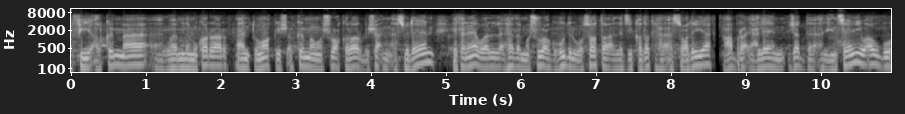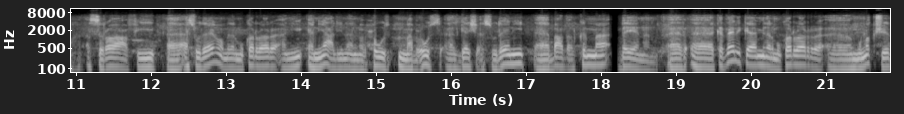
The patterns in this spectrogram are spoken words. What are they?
في القمة ومن المقرر أن تناقش القمة مشروع قرار بشأن السودان يتناول هذا المشروع جهود الوساطة التي قادتها السعودية عبر إعلان جدة الإنساني وأوجه الصراع في السودان. ومن المقرر أن يعلن المبحوث مبعوث الجيش السوداني بعد القمة بيانا. كذلك من المقرر مناقشة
